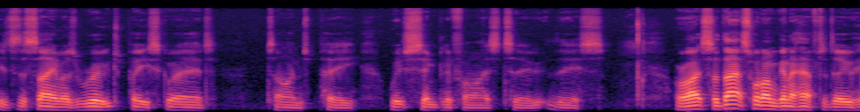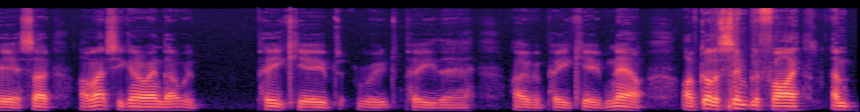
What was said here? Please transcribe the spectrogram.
is the same as root p squared times p, which simplifies to this. Alright, so that's what I'm going to have to do here. So I'm actually going to end up with p cubed root p there over p cubed. Now, I've got to simplify and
